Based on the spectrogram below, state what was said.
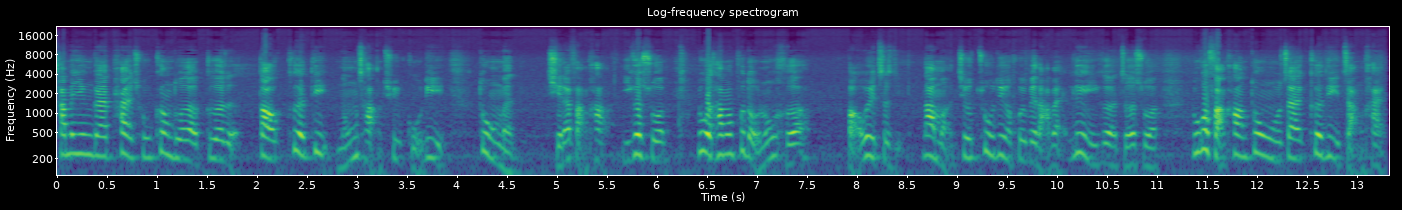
他们应该派出更多的鸽子到各地农场去鼓励动物们起来反抗。一个说，如果他们不懂如何保卫自己，那么就注定会被打败。另一个则说，如果反抗动物在各地展开，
